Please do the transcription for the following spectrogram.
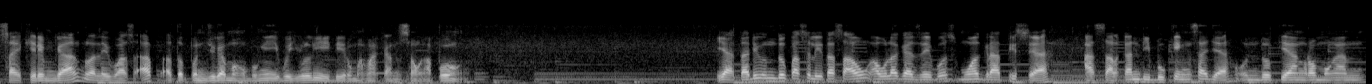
saya kirimkan melalui WhatsApp ataupun juga menghubungi Ibu Yuli di rumah makan Song Apung. Ya, tadi untuk fasilitas saung, aula, gazebo semua gratis ya. Asalkan di booking saja untuk yang rombongan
